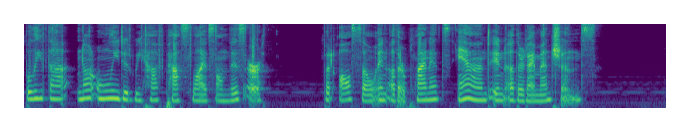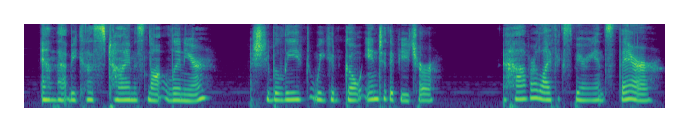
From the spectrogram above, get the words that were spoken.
believed that not only did we have past lives on this earth, but also in other planets and in other dimensions and that because time is not linear, she believed we could go into the future, have our life experience there,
